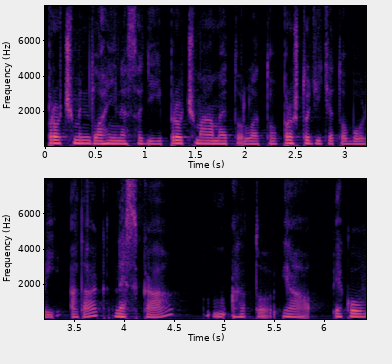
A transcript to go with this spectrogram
proč mi dlahy nesedí, proč máme tohleto, proč to dítě to bolí a tak. Dneska, a to já jako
